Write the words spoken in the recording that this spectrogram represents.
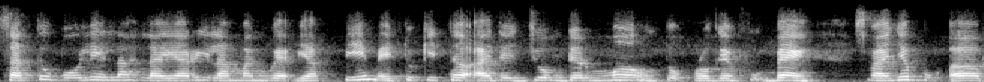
Satu bolehlah layari laman web Yapim iaitu kita ada Jom Derma untuk program food bank. Sebenarnya uh,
